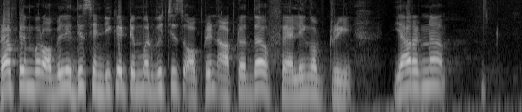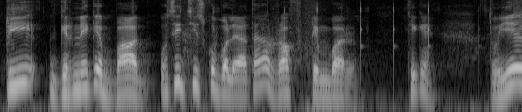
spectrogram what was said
Rough timber obviously this indicate timber which is obtained after the felling of tree याद रखना ट्री गिरने के बाद उसी चीज़ को बोला जाता है रफ टिम्बर ठीक है? तो ये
